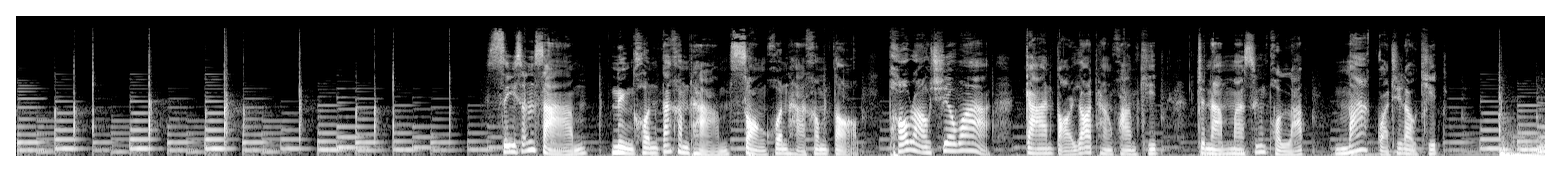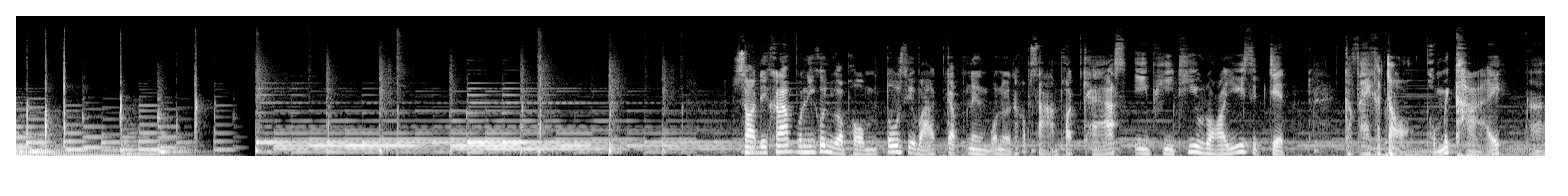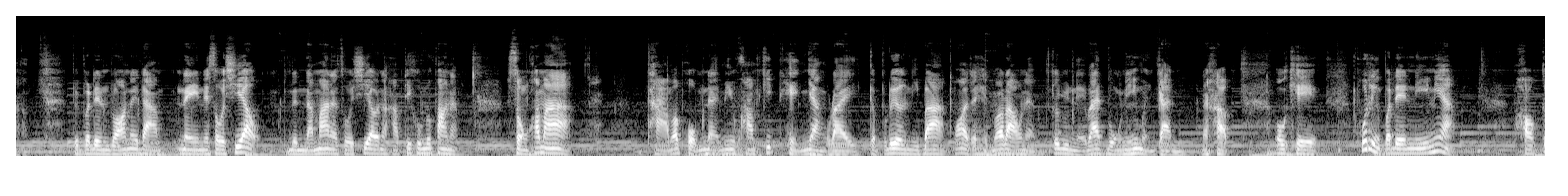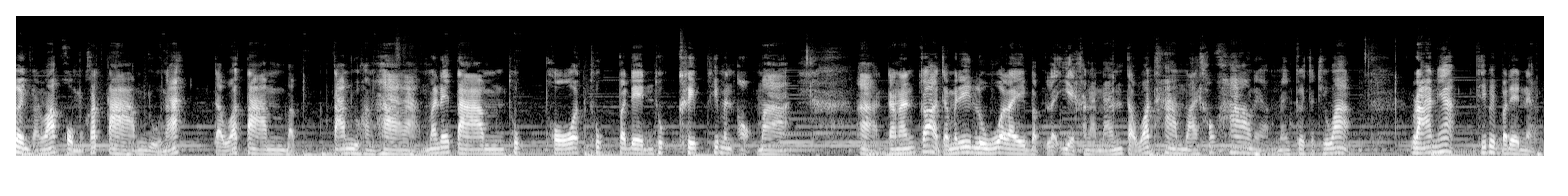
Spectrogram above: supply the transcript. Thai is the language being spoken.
ซีซั่น3 1 คนตั้งคำถาม 2 คนหาคำตอบ เพราะเราเชื่อว่าการต่อยอดทางความคิด จะนำมาซึ่งผลลัพธ์มากกว่าที่เราคิด สวัสดีครับ วันนี้คุณอยู่กับผม ตู้สิวัตรกับ1บนหนึ่งเท่ากับ3 Podcast EP ที่ 127 กาแฟกระจอกผมไม่ขายอ่าเป็นประเด็นร้อนในดามในในโซเชียลเด็นดราม่าในโซเชียลนะครับที่คุณผู้ฟังเนี่ยส่งเข้ามาถามว่าผมเนี่ยมีความคิดเห็นอย่างไรกับเรื่องนี้บ้าง เพราะอาจจะเห็นว่าเราเนี่ยก็อยู่ในแวดวงนี้เหมือนกันนะครับ โอเค พูดถึงประเด็นนี้เนี่ยขอเกินก่อนว่าผมก็ตามอยู่นะ แต่ว่าตามแบบตามอยู่ห่างๆอะไม่ได้ตามทุกโพสทุกประเด็นทุกคลิปที่มันออกมา อ่าดังนั้นก็อาจจะไม่ได้รู้อะไรแบบละเอียดขนาดนั้น แต่ว่าไทม์ไลน์คร่าวๆเนี่ยมันเกิดจากที่ว่าร้านเนี้ยที่เป็นประเด็นเนี่ย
